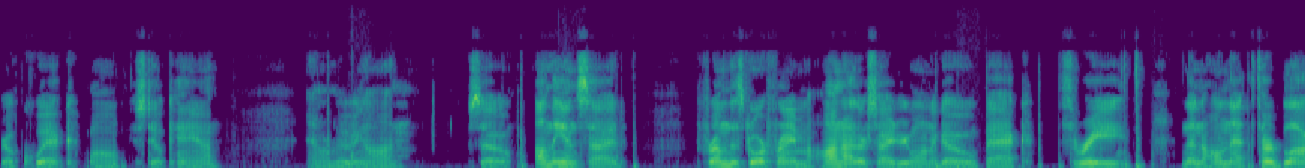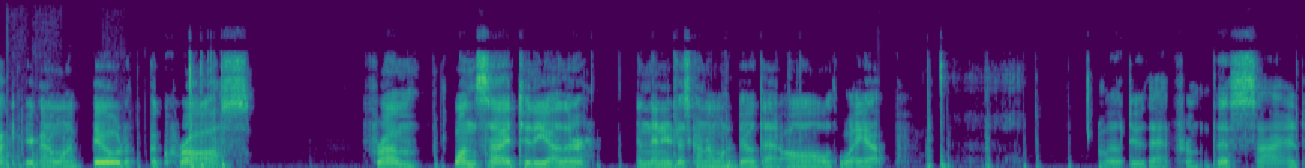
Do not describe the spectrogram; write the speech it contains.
real quick while you still can. And we're moving on. So on the inside, from this door frame on either side, you want to go back three. Then on that third block, you're going to want to build across from one side to the other and then you're just going to want to build that all the way up. We'll do that from this side.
